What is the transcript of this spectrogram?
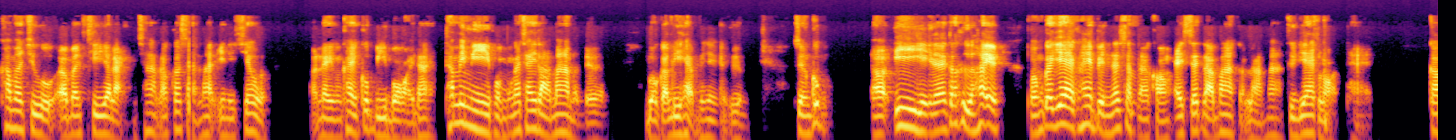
เข้ามาชูบัญชีหลักชาติแล้วก็สามารถ initial ในคนไข้ group B ก่อยได้ ถ้าไม่มีผมก็ใช้ LAMA เหมือนเดิม บวกกับ rehab เป็นอย่างอื่น ส่วนกรุ๊ปเอ่อ E นะก็คือให้ผมก็แยกให้เป็นลักษณะของ ICS LABA กับ LAMA คือแยกหลอดแทน ก็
